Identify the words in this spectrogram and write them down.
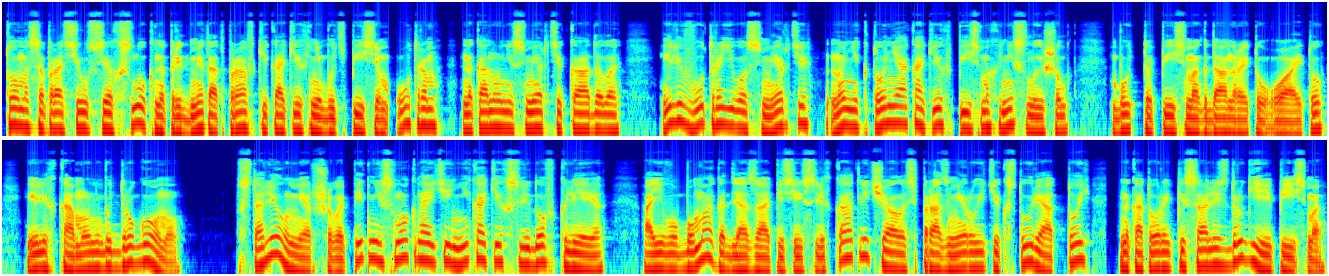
Томас опросил всех слуг на предмет отправки каких-нибудь писем утром накануне смерти Кадела или в утро его смерти, но никто ни о каких письмах не слышал, будь то письма к Данрайту Уайту или к кому-нибудь другому. В столе умершего Пит не смог найти никаких следов клея, а его бумага для записей слегка отличалась по размеру и текстуре от той, на которой писались другие письма.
